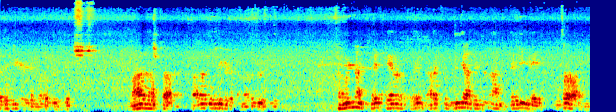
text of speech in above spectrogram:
தொகுதிகளில் மகாராஷ்டிராவில் பல தொகுதிகளில் நடந்திருக்கு தமிழ்நாட்டிலே கேரளத்திலே நடக்க முடியாது என்று நான் டெல்லியிலே உத்தரவாதம்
